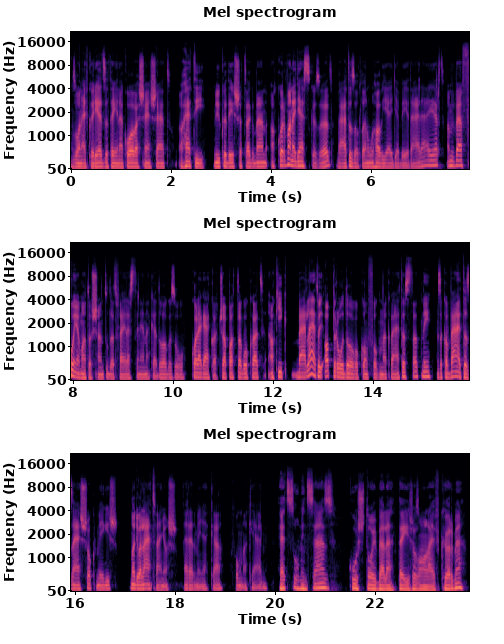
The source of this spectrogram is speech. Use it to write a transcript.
az online kör jegyzeteinek olvasását, a heti működésetekben, akkor van egy eszközöd, változatlanul havi egy ebéd áráért, amivel folyamatosan tudod fejleszteni neked dolgozó kollégákat, csapattagokat, akik bár lehet, hogy apró dolgokon fognak változtatni, ezek a változások mégis nagyon látványos eredményekkel fognak járni. Egy szó, mint száz, kóstolj bele te is az online körbe.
